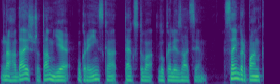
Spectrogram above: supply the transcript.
нагадаю, що там є українська текстова локалізація. Cyberpunk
